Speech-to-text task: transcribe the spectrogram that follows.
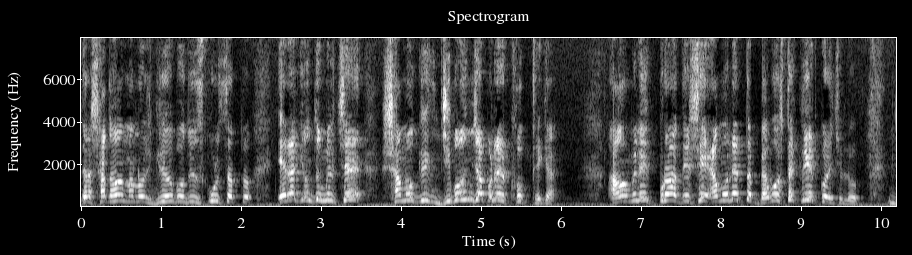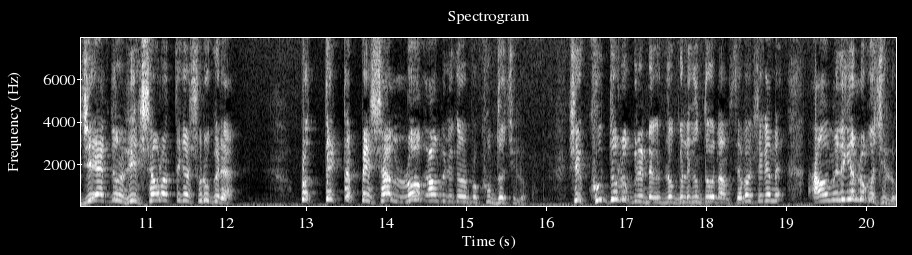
যারা সাধারণ মানুষ, গৃহবধূ, স্কুল ছাত্র, এরা কিন্তু মিলছে সামগ্রিক জীবনযাপনের ক্ষোভ থেকে। আওয়ামী লীগ পুরা দেশে এমন একটা ব্যবস্থা ক্রিয়েট করেছিল যে একজন রিক্সাওয়ালার থেকে শুরু করে প্রত্যেকটা পেশার লোক আওয়ামী লীগের উপর ক্ষুব্ধ ছিল। সেই ক্ষুব্ধ লোকগুলি লোকগুলি কিন্তু নামছে এবং সেখানে আওয়ামী লীগের লোকও ছিল।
